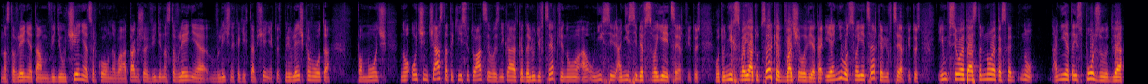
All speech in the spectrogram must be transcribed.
наставление там в виде учения церковного, а также в виде наставления в личных каких-то общениях. То есть привлечь кого-то, помочь. Но очень часто такие ситуации возникают, когда люди в церкви, ну, а у них, они себе в своей церкви. То есть вот у них своя тут церковь, два человека, и они вот своей церковью в церкви. То есть им все это остальное, так сказать, ну, они это используют для,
